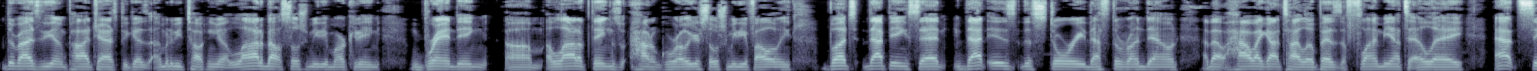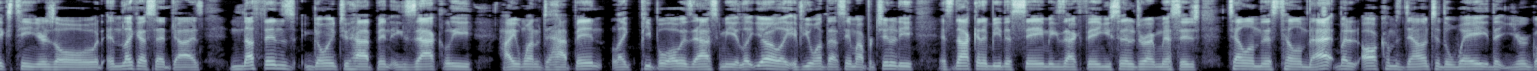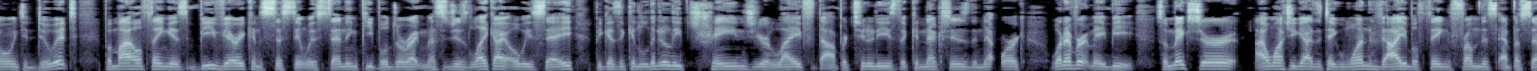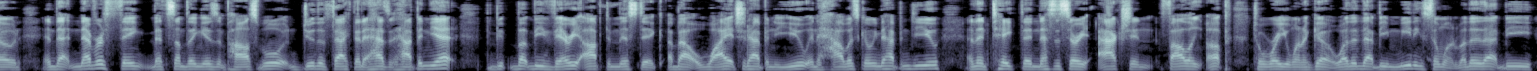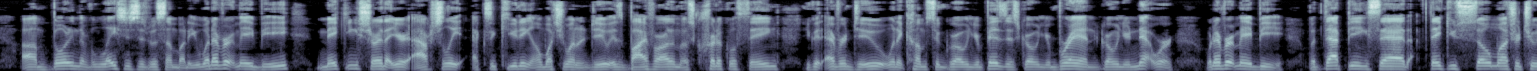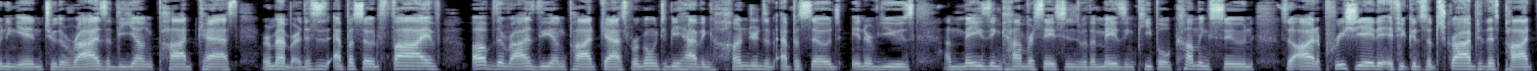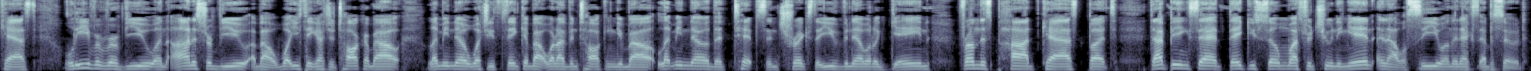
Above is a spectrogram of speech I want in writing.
the Rise of the Young podcast because I'm going to be talking a lot about social media marketing, branding, um, a lot of things, how to grow your social media following. But that being said, that is the story. That's the rundown about how I got Tai Lopez to fly me out to LA at 16 years old. And like I said, guys, nothing's going to happen exactly how you want it to happen. Like people always ask me, like, yo, like if you want that same opportunity, it's not going to be the same exact thing. You send a direct message, tell them this, tell them that, but it all comes down to the way that you're going to do it. But my whole thing is be very consistent with sending people direct direct messages, like I always say, because it can literally change your life, the opportunities, the connections, the network, whatever it may be. So make sure I want you guys to take one valuable thing from this episode and that never think that something isn't possible due to the fact that it hasn't happened yet, but be very optimistic about why it should happen to you and how it's going to happen to you and then take the necessary action following up to where you want to go. Whether that be meeting someone, whether that be um, building the relationships with somebody, whatever it may be, making sure that you're actually executing on what you want to do is by far the most critical thing you could ever do when it comes to growing your business, growing your brand, growing your network, whatever it may be. But that being said, thank you so much for tuning in to the Rise of the Young podcast. Remember, this is episode five of the Rise of the Young podcast. We're going to be having hundreds of episodes, interviews, amazing conversations with amazing people coming soon. So I'd appreciate it if you could subscribe to this podcast, leave a review, an honest review about what you think I should talk about. Let me know what you think about what I've been talking about. Let me know the tips and tricks that you've been able to gain from this podcast. But that being said, thank you so much for tuning in and I will see you on the next episode.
